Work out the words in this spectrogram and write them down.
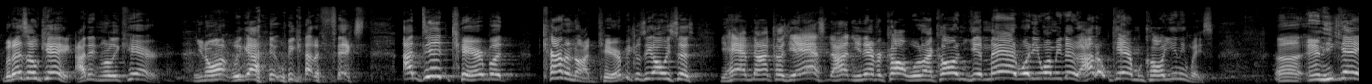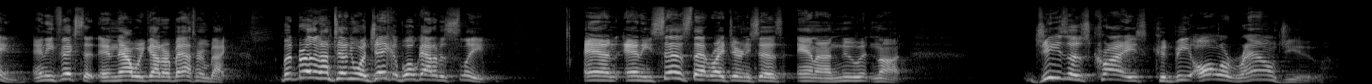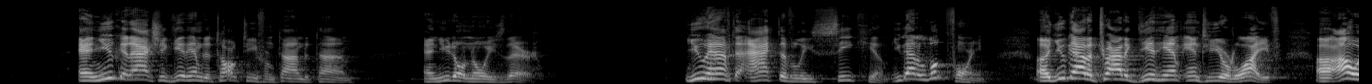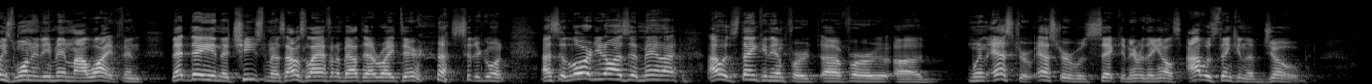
But that's okay. I didn't really care. You know what? We got it, we got it fixed. I did care, but kind of not care because he always says, You have not because you asked not and you never called. When I call and you get mad, what do you want me to do? I don't care. I'm going to call you anyways. Uh, and he came and he fixed it. And now we got our bathroom back. But, brother, I'm telling you what, Jacob woke out of his sleep. And, and he says that right there, and he says, And I knew it not. Jesus Christ could be all around you, and you could actually get him to talk to you from time to time, and you don't know he's there. You have to actively seek him, you got to look for him. Uh, you got to try to get him into your life. Uh, I always wanted him in my life. And that day in the Chiefs mess, I was laughing about that right there. I was sitting there going, I said, Lord, you know, I said, man, I, I was thanking him for, uh, for uh, when Esther, Esther was sick and everything else, I was thinking of Job.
